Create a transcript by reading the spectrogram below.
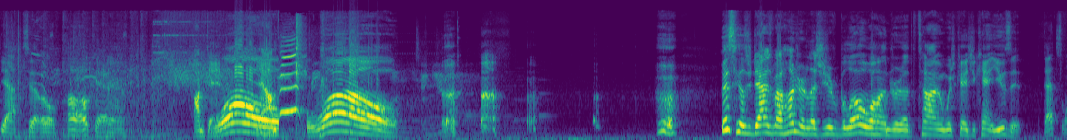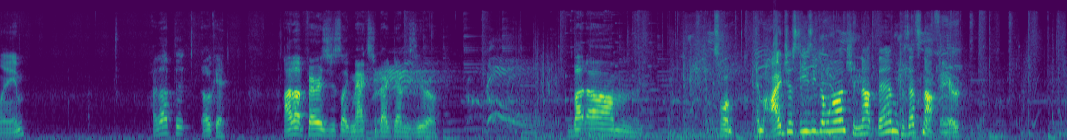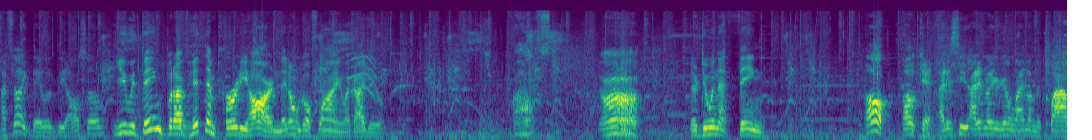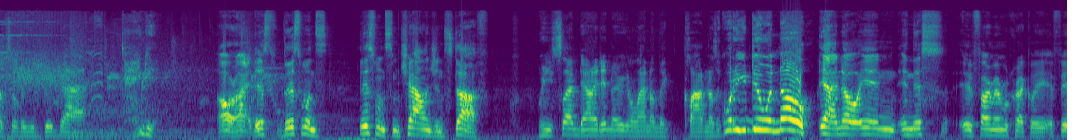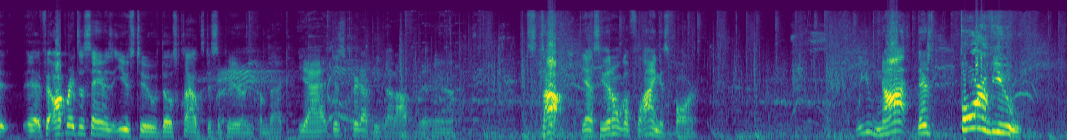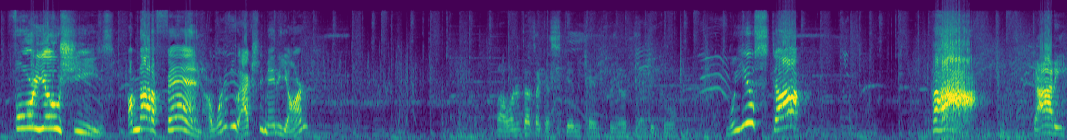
Yeah. See that little. Oh, okay. Yeah. I'm dead. Whoa! Yeah, Whoa! This heals your damage by 100 unless you're below 100 at the time, in which case you can't use it. That's lame. I thought that. Okay. I thought fairies just like maxed you back down to zero. But um, So am, am I just easy to launch and not them? Because that's not fair. I feel like they would be also. You would think, but I've hit them pretty hard and they don't go flying like I do. Oh. Ugh. They're doing that thing. Oh, okay. I didn't see. I didn't know you were gonna land on the cloud. So when you did that, Dang it. Alright, this this one's this one's some challenging stuff. when you slammed down, I didn't know you were gonna land on the cloud, and I was like, "What are you doing? No!" Yeah, no, in in this if I remember correctly, if it if it operates the same as it used to, those clouds disappear and come back. Yeah, it disappeared after you got off of it. Yeah. Stop! Yeah, see, they don't go flying as far. Will you not? There's four of you! Four Yoshis! I'm not a fan! Are one of you actually made of yarn? Oh, I wonder if that's like a skin change for Yoshi. That'd be cool. Will you stop? Ha! Got he.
